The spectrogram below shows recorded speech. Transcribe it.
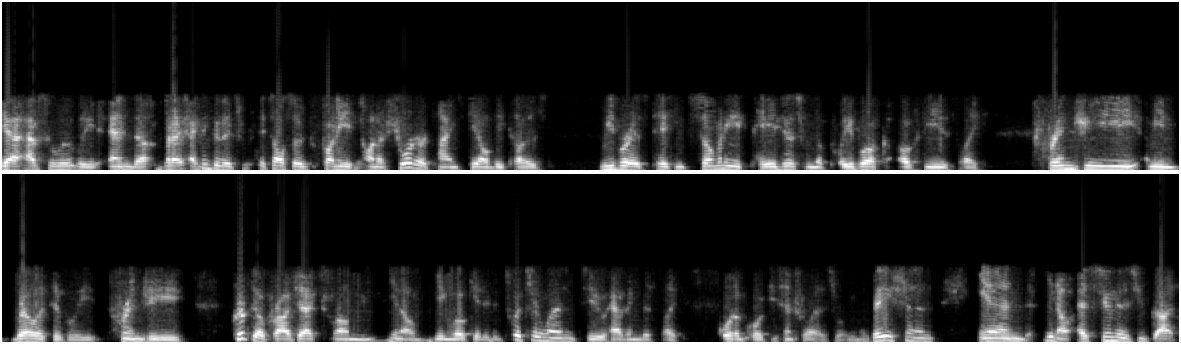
Yeah, absolutely. And uh, but I, I think that it's it's also funny on a shorter time scale because Libra is taking so many pages from the playbook of these like fringy, I mean, relatively fringy crypto projects from, you know, being located in Switzerland to having this like quote unquote decentralized organization. And, you know, as soon as you've got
